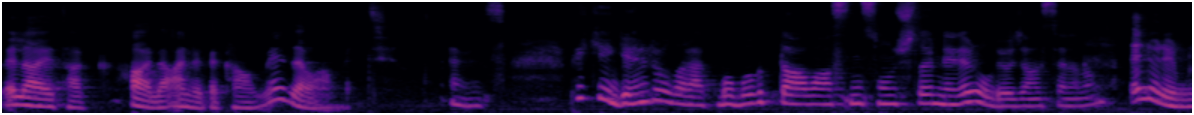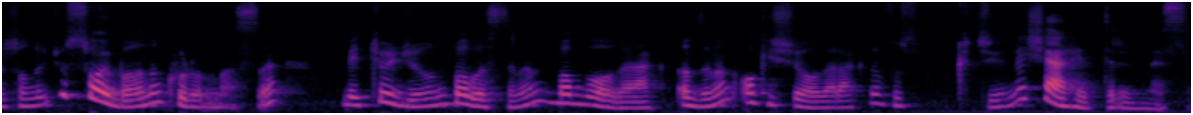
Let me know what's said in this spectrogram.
Velayet hakkı hala annede kalmaya devam ediyor. Evet. Peki genel olarak babalık davasının sonuçları neler oluyor Cansen Hanım? En önemli sonucu soy bağının kurulması ve çocuğun babasının baba olarak adının o kişi olarak nüfus kütüğüne şerh ettirilmesi.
